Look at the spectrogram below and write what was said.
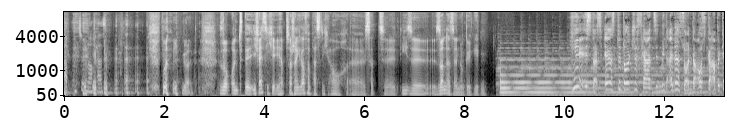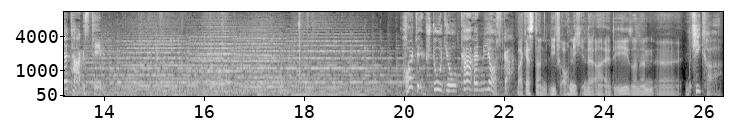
ab und zu noch hast. mein Gott. So, und äh, ich weiß nicht, ihr habt es wahrscheinlich auch verpasst, ich auch. Äh, es hat äh, diese Sondersendung gegeben. Hier ist das erste deutsche Fernsehen mit einer Sonderausgabe der Tagesthemen. Heute im Studio Karen Mioska. War gestern, lief auch nicht in der ARD, sondern äh, im Kika.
